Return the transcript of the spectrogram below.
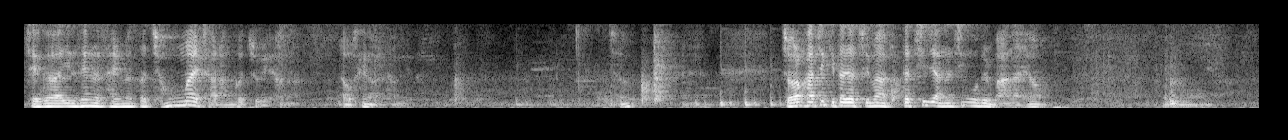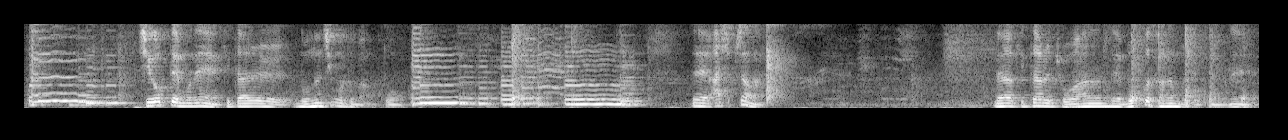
제가 인생을 살면서 정말 잘한 것 중에 하나라고 생각을 합니다. 그렇죠? 네. 저랑 같이 기타 쳤지만 기타 치지 않는 친구들 많아요. 어, 직업 때문에 기타를 놓는 친구도 많고 네 아쉽잖아요. 내가 기타를 좋아하는데 먹고 사는 문제 때문에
